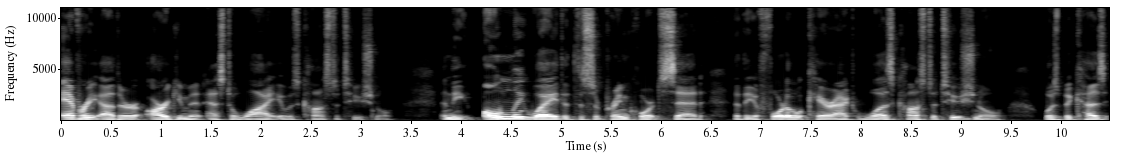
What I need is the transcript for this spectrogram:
every other argument as to why it was constitutional. And the only way that the Supreme Court said that the Affordable Care Act was constitutional was because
